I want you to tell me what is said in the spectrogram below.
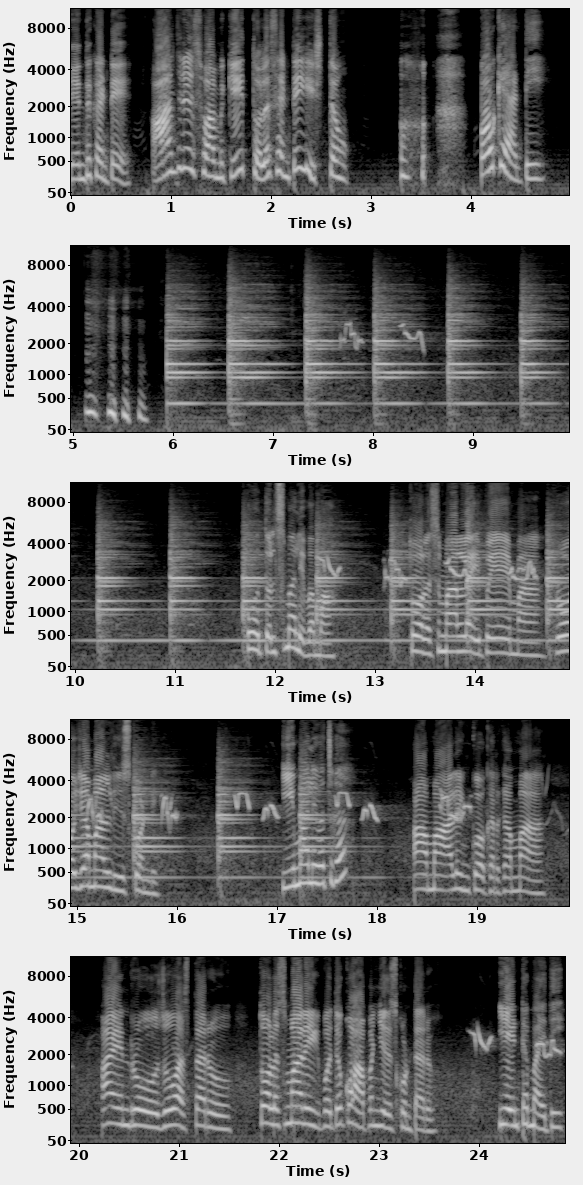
ఎందుకంటే ఆంజనేయ స్వామికి తులసి అంటే ఇష్టం. ఓకే ఆంటీ. ఓ తులసిమాల ఇవ్వమ్మా తులసి మాలలు అయిపోయాయమ్మా. రోజా మాల తీసుకోండి. ఈ మాల ఇవ్వచ్చుగా? ఆ మాల ఇంకొకరికమ్మా. ఆయన రోజు వస్తారు. తులసి మాల ఇగిపోతే కోపం చేసుకుంటారు. ఏంటమ్మా ఇది?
